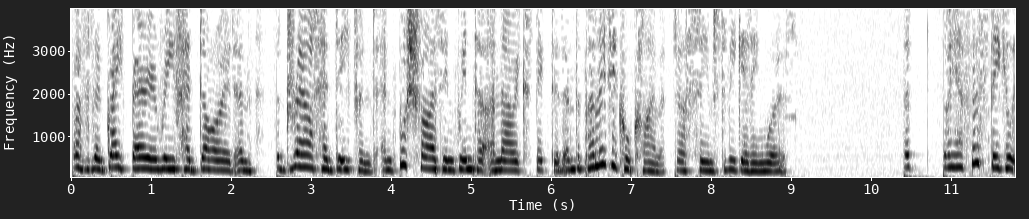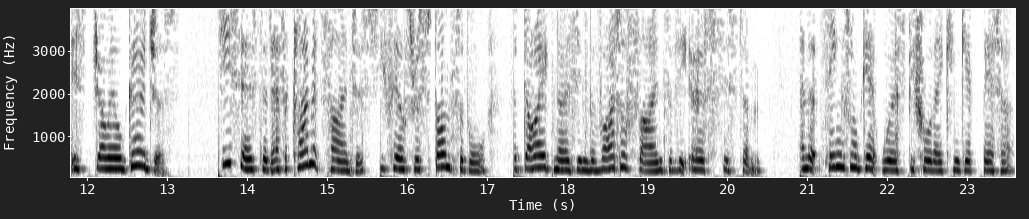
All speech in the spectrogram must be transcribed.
of the Great Barrier Reef had died, and the drought had deepened, and bushfires in winter are now expected, and the political climate just seems to be getting worse. But our first speaker is Joelle Gergis. She says that as a climate scientist, she feels responsible for diagnosing the vital signs of the Earth system, and that things will get worse before they can get better.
